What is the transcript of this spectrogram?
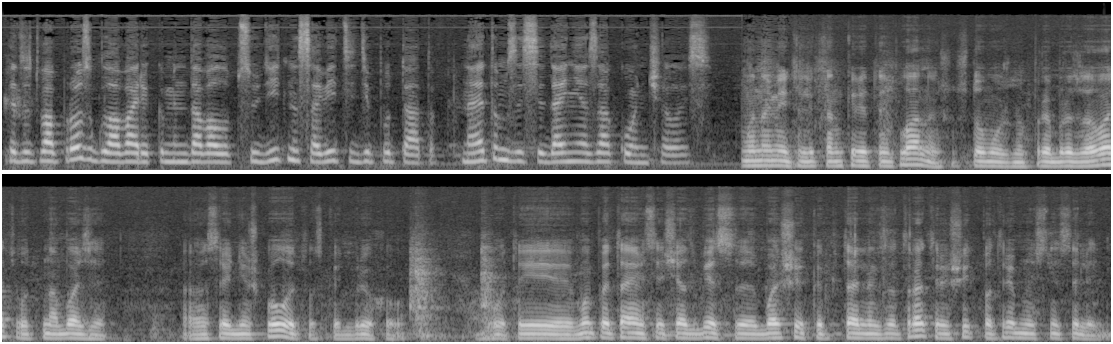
Этот вопрос глава рекомендовал обсудить на Совете депутатов. На этом заседание закончилось. Мы наметили конкретные планы, что можно преобразовать вот на базе э, средней школы, так сказать, Брюхова. Вот, и мы пытаемся сейчас без больших капитальных затрат решить потребность населения.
